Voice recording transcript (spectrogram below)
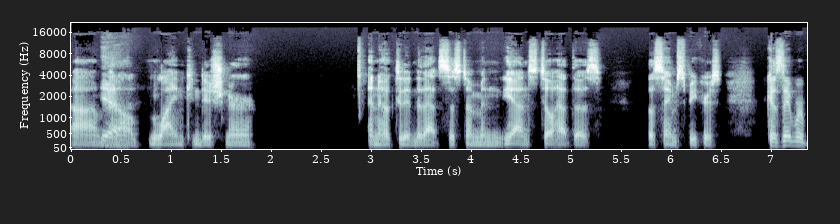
um, yeah. and a line conditioner, and hooked it into that system. And yeah, and still had those those same speakers because they were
